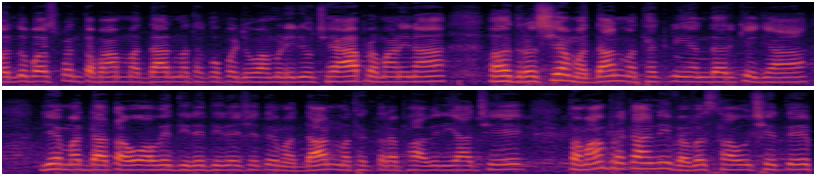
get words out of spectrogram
બંદોબસ્ત પણ તમામ મતદાન મથકો પર જોવા મળી રહ્યો છે. આ પ્રમાણેના દ્રશ્ય મતદાન મથકની અંદર કે જ્યાં જે મતદાતાઓ હવે ધીરે ધીરે છે તે મતદાન મથક તરફ આવી રહ્યા છે. તમામ પ્રકારની વ્યવસ્થાઓ છે તે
